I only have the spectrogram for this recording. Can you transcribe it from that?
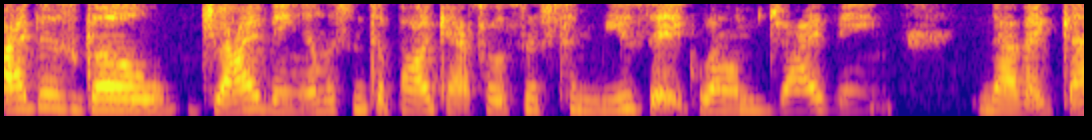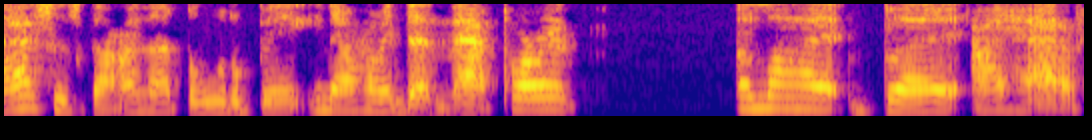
I just go driving and listen to podcasts or listen to music while I'm driving. Now that gas has gone up a little bit, you know, I haven't done that part a lot, but I have.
